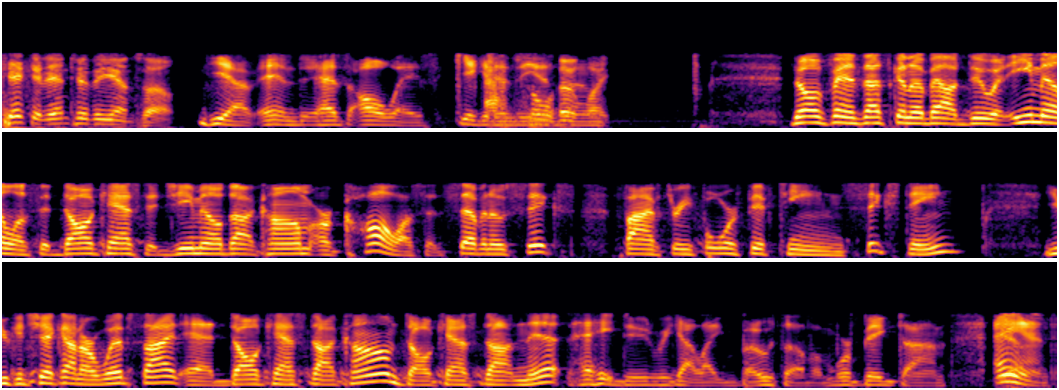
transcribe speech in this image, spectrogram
kick it into the end zone. Yeah, and as always, kick it into the end zone. Dog fans, that's going to about do it. Email us at dawgcast at gmail.com or call us at 706 534 1516. You can check out our website at dawgcast.com, dawgcast.net. Hey, dude, we got like both of them. We're big time. And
